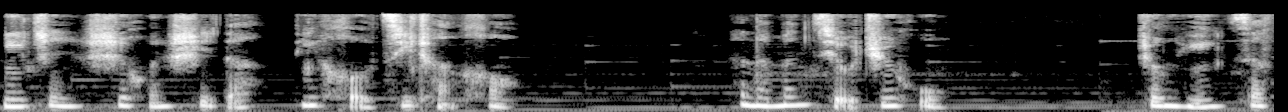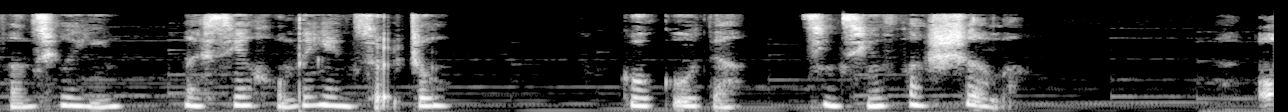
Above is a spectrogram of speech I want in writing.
一阵失魂似的低吼急喘后，他那闷酒之物终于在房秋莹那鲜红的艳嘴中。咕咕的尽情放射了。哦，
